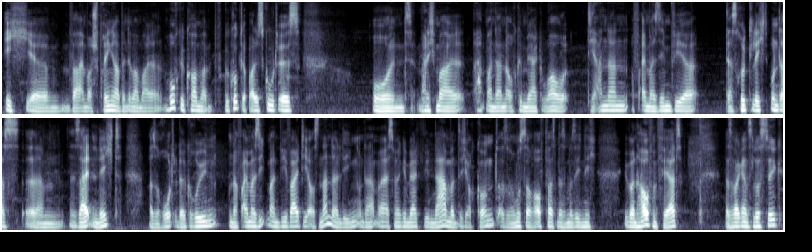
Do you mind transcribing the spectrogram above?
ich äh, war immer Springer, bin immer mal hochgekommen, habe geguckt, ob alles gut ist. Und manchmal hat man dann auch gemerkt, wow, die anderen, auf einmal sehen wir das Rücklicht und das ähm, Seitenlicht, also rot oder grün. Und auf einmal sieht man, wie weit die auseinander liegen. Und da hat man erstmal gemerkt, wie nah man sich auch kommt. Also man muss auch aufpassen, dass man sich nicht über den Haufen fährt. Das war ganz lustig.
